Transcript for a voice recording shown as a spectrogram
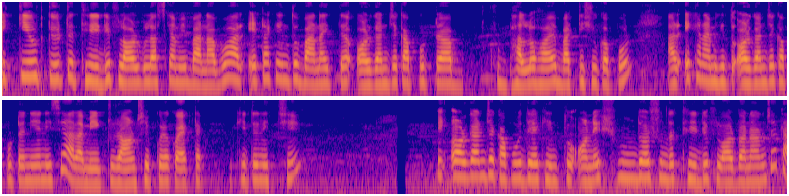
এই কিউট কিউট থ্রি ডি ফ্লাওয়ারগুলো আজকে আমি বানাবো। আর এটা কিন্তু বানাইতে অর্গানজা কাপড়টা খুব ভালো হয়, বা টিস্যু কাপড়। আর এখানে আমি কিন্তু অর্গানজা কাপড়টা নিয়ে নিছি, আর আমি একটু রাউন্ড শেপ করে কয়েকটা কেটে নিচ্ছি। এই অর্গানজা কাপড় দিয়ে কিন্তু অনেক সুন্দর সুন্দর থ্রি ডি ফ্লাওয়ার বানানো যায়। তো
